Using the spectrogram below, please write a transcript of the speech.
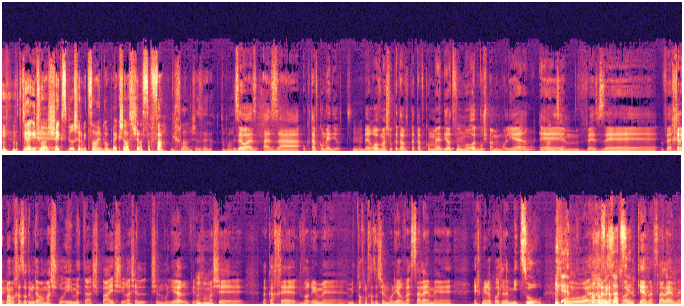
רציתי להגיד שהוא אה, השייקספיר של מצרים, גם בהקשר של השפה בכלל, שזה... זהו, אז, אז ה, הוא כתב קומדיות. Mm. ברוב מה שהוא כתב, הוא כתב קומדיות, והוא מאוד מושפע ממולייר. אמ, וזה... וחלק מהמחזות הם גם ממש רואים את ההשפעה הישירה של, של מולייר, כי הוא ממש אה, לקח אה, דברים אה, מתוך מחזות של מולייר ועשה להם... אה, איך מירה קוראת לזה? מיצור. כן, הוא- ערביזציה. כן, עשה להם... אה,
